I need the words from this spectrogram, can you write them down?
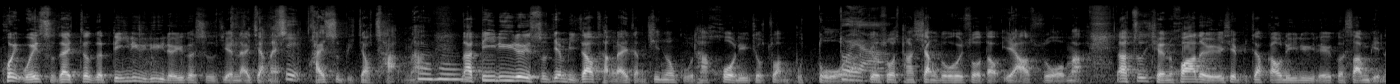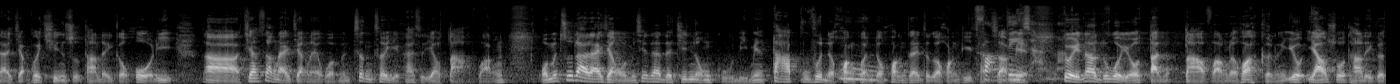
会维持在这个低利率的一个时间来讲呢，是还是比较长了。那低利率时间比较长来讲，金融股它获利就赚不多了，就是说它相对会受到压缩嘛。那之前花的有一些比较高利率的一个商品来讲，会侵蚀它的一个获利。那加上来讲呢，我们政策也开始要打房。我们知道来讲，我们现在的金融股里面，大部分的放款都放在这个房地产上面。对，那如果有胆。打房的话，可能又压缩它的一个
